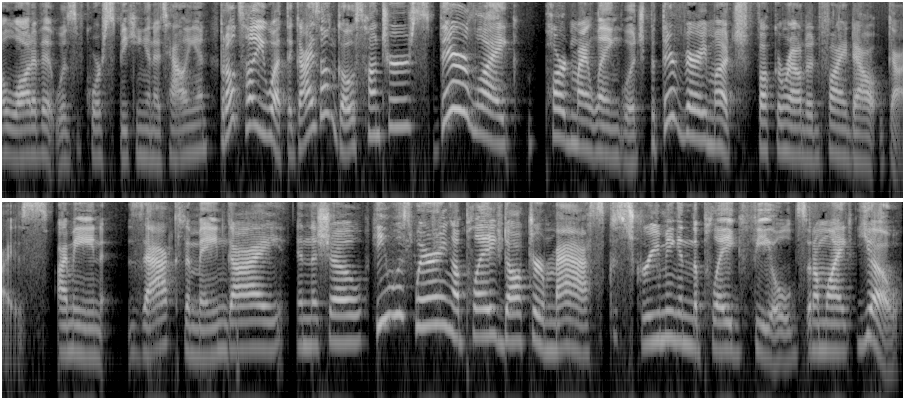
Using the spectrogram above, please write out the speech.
A lot of it was of course speaking in Italian. But I'll tell you what, the guys on Ghost Hunters, they're like pardon my language, but they're very much fuck around and find out guys. I mean, Zak, the main guy in the show, he was wearing a plague doctor mask screaming in the plague fields. And I'm like, yo,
